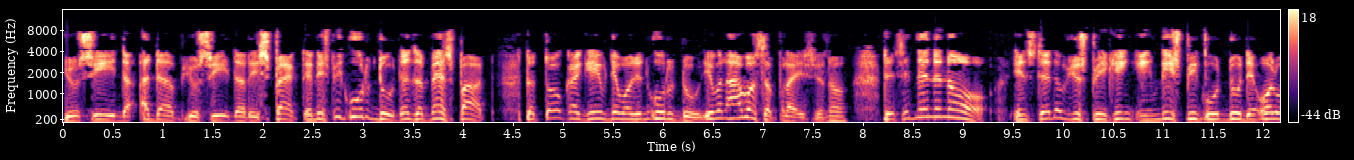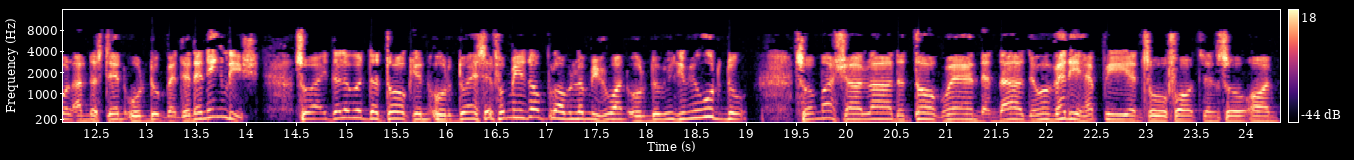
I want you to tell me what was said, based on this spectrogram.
you see the adab, you see the respect, and they speak Urdu, that's the best part. The talk I gave them was in Urdu. Even I was surprised, you know. They said, no, no, no, instead of you speaking English, speak Urdu, they all will understand Urdu better than English. So I delivered the talk in Urdu. I said, for me, no problem. If you want Urdu, we give you Urdu. So, mashallah, the talk went and that, they were very happy and so forth and so on.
